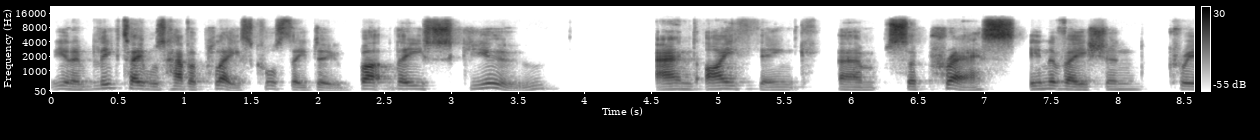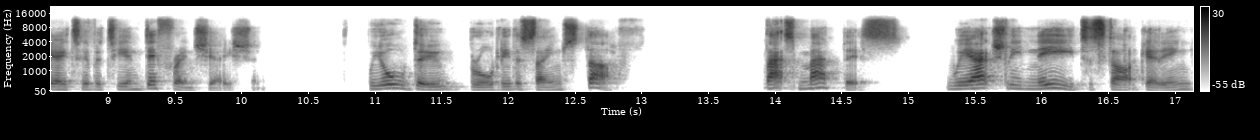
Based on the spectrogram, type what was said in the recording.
you know, league tables have a place, of course they do, but they skew and I think um, suppress innovation, creativity, and differentiation. We all do broadly the same stuff. That's madness. We actually need to start getting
